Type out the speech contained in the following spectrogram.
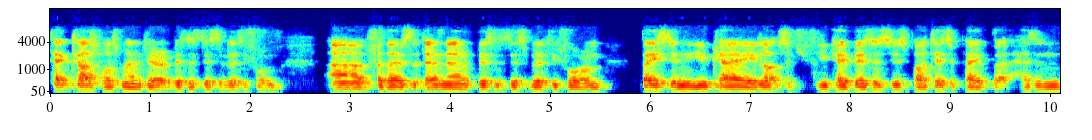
Tech Task Force Manager at Business Disability Forum. Uh, for those that don't know, Business Disability Forum, based in the UK, lots of UK businesses participate, but has a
